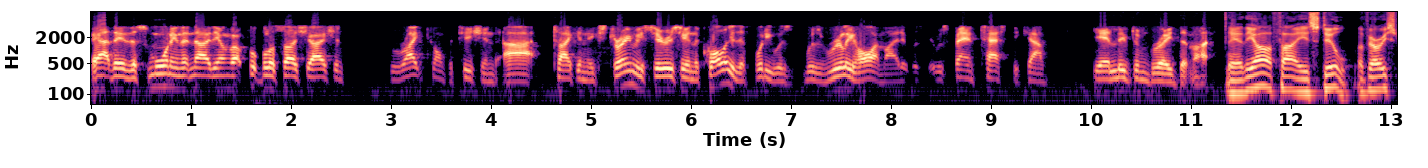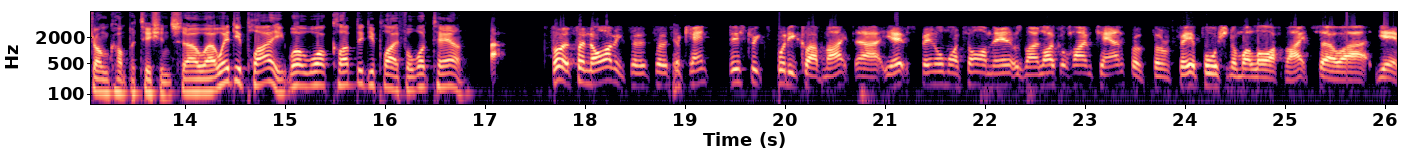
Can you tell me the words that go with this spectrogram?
out there this morning that know the Ongerup Football Association. Great competition, uh, taken extremely seriously, and the quality of the footy was, was really high, mate. It was it was fantastic. Um, yeah, lived and breathed it, mate. Yeah, the RFA is still a very strong competition. So, uh, where do you play? Well, what club did you play for? What town? For, for Nyabing, for, for, for Kent District Footy Club, mate. Uh, yeah, spent all my time there. It was my local hometown for, for a fair portion of my life, mate. So, uh, yeah,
